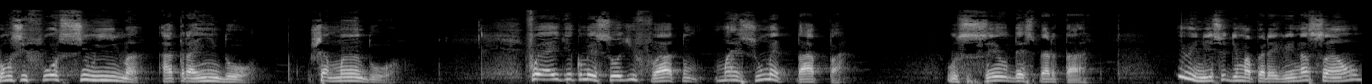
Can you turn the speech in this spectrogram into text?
como se fosse um imã atraindo-o, chamando-o. Foi aí que começou de fato mais uma etapa, o seu despertar, e o início de uma peregrinação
